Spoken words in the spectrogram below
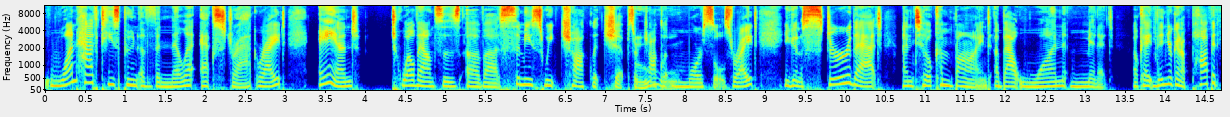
one half teaspoon of vanilla extract, right? And 12 ounces of uh, semi sweet chocolate chips or chocolate morsels, right? You're going to stir that until combined about one minute. Okay. Then you're going to pop it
